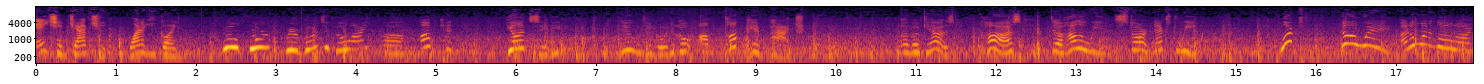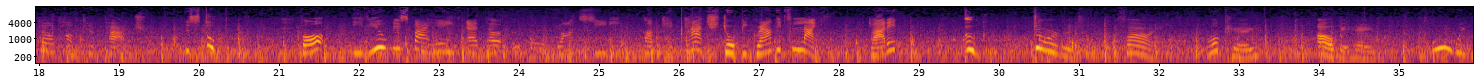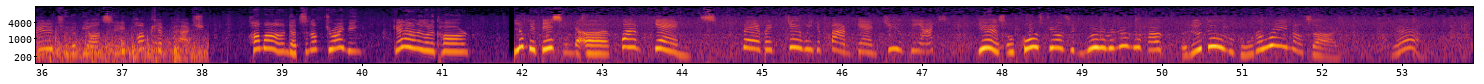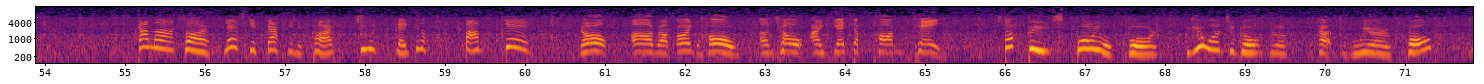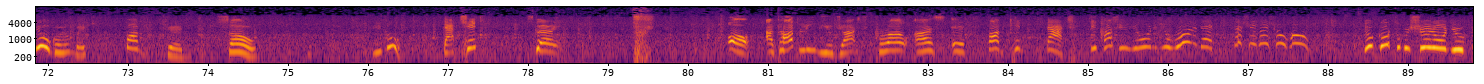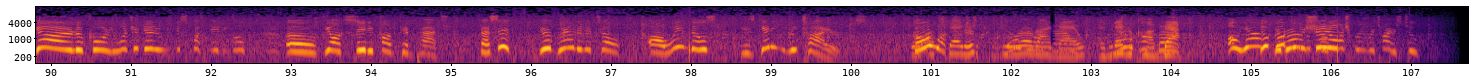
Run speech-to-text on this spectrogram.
Ancient Jamchi, what are you going? Well, for we're going to go on uh pumpkin Vyond City. Then we're going to go on pumpkin patch. Uh, because cause the Halloween start next week. What? No way! I don't want to go on pumpkin patch. It's stupid. But if you misbehave at the uh, Vyond City pumpkin patch, you'll be grounded for life. Got it? Ugh, darn it. Fine. Okay. I'll behave. Ooh, we made it to the Vyond City pumpkin patch. Come on, that's enough driving. Get out of the car. Look at this in the uh, pumpkins. Where we doing the pumpkin guys? Yes, of course, Johnson. We're going to have a little cool rain outside. Yeah. Come on, Four. Let's get back in the car to make the pumpkin. No, I'm not going home until I get the pumpkin. Stop being spoiled, Four. If you want to go to have we're home, you're going to make pumpkin. So, you do. That's it? Scary. oh, I can't believe you just throw us a pumpkin patch because you you, you ruined it. That's you guys go home. You got to be shit on you guys before you want you to this much maybe go uh Vyond City pumpkin patch. That's it. You're grounded until uh Windows is getting retired. Go upstairs to Pandora right now and never come back. Oh yeah, you got to be shit on retires too.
